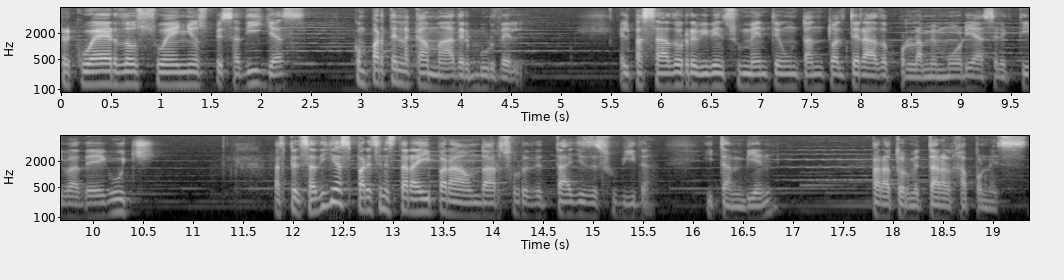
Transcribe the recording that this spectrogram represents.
Recuerdos, sueños, pesadillas comparten la cama del burdel. El pasado revive en su mente un tanto alterado por la memoria selectiva de Eguchi. Las pesadillas parecen estar ahí para ahondar sobre detalles de su vida y también para atormentar al japonés.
